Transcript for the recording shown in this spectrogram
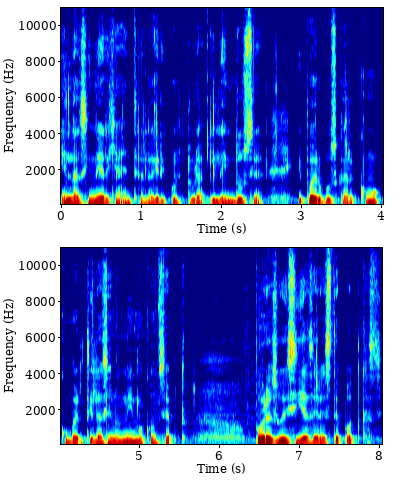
en la sinergia entre la agricultura y la industria y poder buscar cómo convertirlas en un mismo concepto. Por eso decidí hacer este podcast,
